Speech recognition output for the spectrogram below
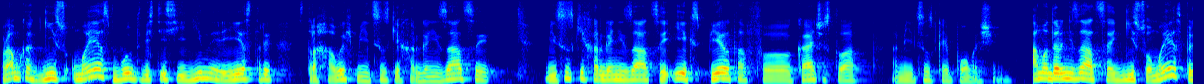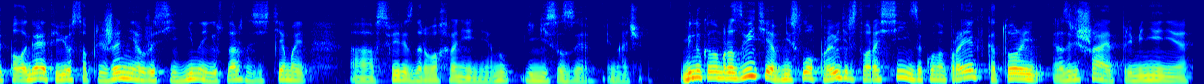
В рамках ГИС ОМС будут вестись единые реестры страховых медицинских организаций, медицинских организаций и экспертов э, качества медицинской помощи. А модернизация ГИС ОМС предполагает ее сопряжение уже с единой государственной системой а, в сфере здравоохранения, ну ЕГИСЗ иначе. Минэкономразвитие внесло в правительство России законопроект, который разрешает применение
